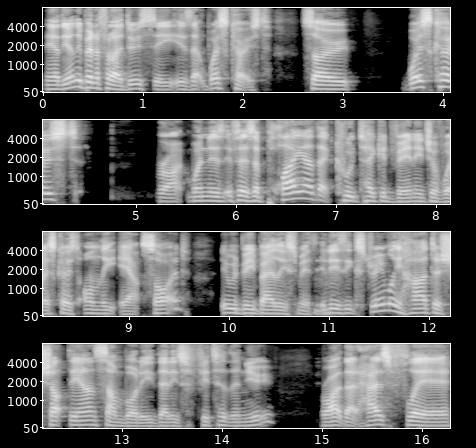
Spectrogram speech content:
Now, the only benefit I do see is that West Coast. So, West Coast, right? When there's if there's a player that could take advantage of West Coast on the outside, it would be Bailey Smith. It mm-hmm. is extremely hard to shut down somebody that is fitter than you, right? That has flair,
